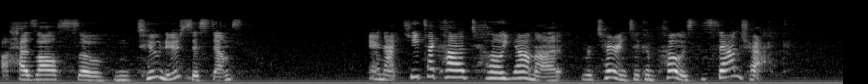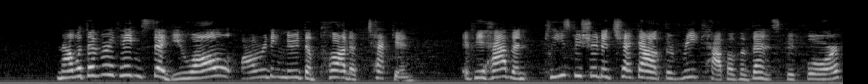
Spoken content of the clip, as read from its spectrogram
has also two new systems, and Akitaka Toyama returned to compose the soundtrack. Now, with everything said, you all already knew the plot of Tekken. If you haven't, please be sure to check out the recap of events before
